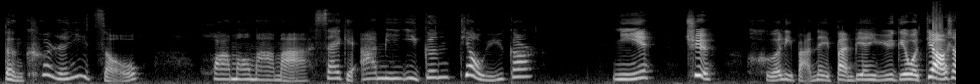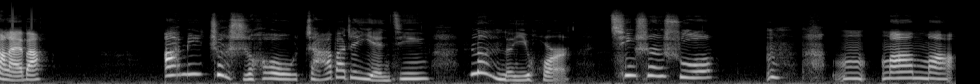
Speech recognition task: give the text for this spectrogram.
等客人一走，花猫妈妈塞给阿咪一根钓鱼竿你去河里把那半边鱼给我钓上来吧。”阿咪这时候眨巴着眼睛，愣了一会儿，轻声说：“嗯嗯，妈妈，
